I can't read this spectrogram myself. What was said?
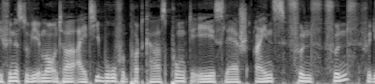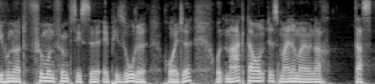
Die findest du wie immer unter itberufepodcast.de slash 155 für die 155. Episode heute. Und Markdown ist meiner Meinung nach das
